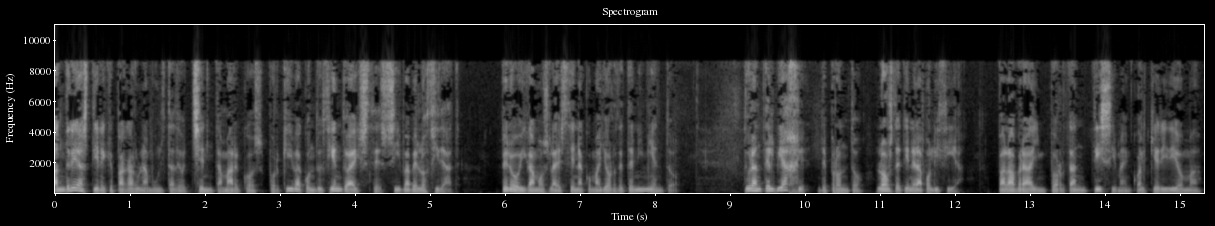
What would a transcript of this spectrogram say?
Andreas tiene que pagar una multa de 80 marcos porque iba conduciendo a excesiva velocidad. Pero oigamos la escena con mayor detenimiento. Durante el viaje, de pronto, los detiene la policía. Palabra importantísima en cualquier idioma.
